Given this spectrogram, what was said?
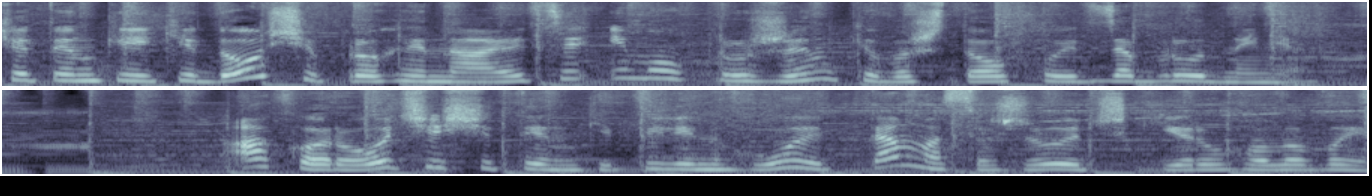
Щетинки, які довші, прогинаються і, мов пружинки, виштовхують забруднення. А коротші щетинки пілінгують та масажують шкіру голови.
